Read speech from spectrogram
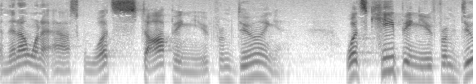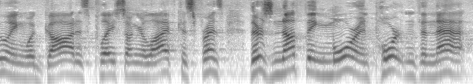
And then I want to ask, what's stopping you from doing it? What's keeping you from doing what God has placed on your life? Because, friends, there's nothing more important than that.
